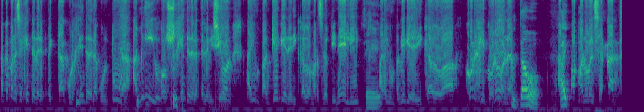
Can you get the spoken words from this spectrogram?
acá aparece gente del espectáculo, gente de la cultura, amigos, gente de la televisión. Hay un panqueque dedicado a Marcelo Tinelli. Sí. Hay un panqueque dedicado a Jorge Corona, Gustavo, hay, Manuel Serrat.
